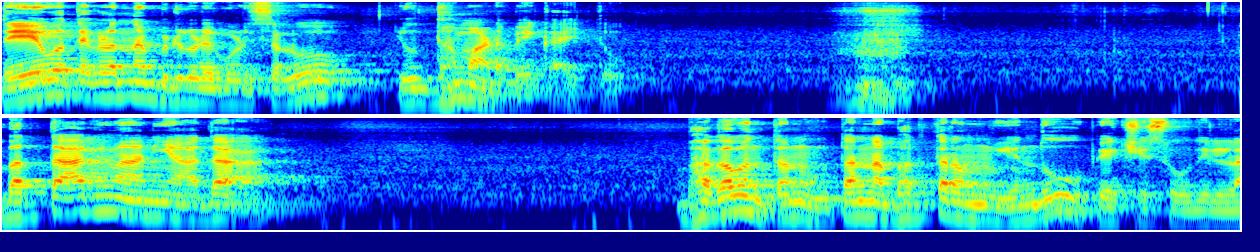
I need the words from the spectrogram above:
ದೇವತೆಗಳನ್ನು ಬಿಡುಗಡೆಗೊಳಿಸಲು ಯುದ್ಧ ಮಾಡಬೇಕಾಯಿತು. ಭಕ್ತಾಭಿಮಾನಿಯಾದ ಭಗವಂತನು ತನ್ನ ಭಕ್ತರನ್ನು ಎಂದೂ ಉಪೇಕ್ಷಿಸುವುದಿಲ್ಲ.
